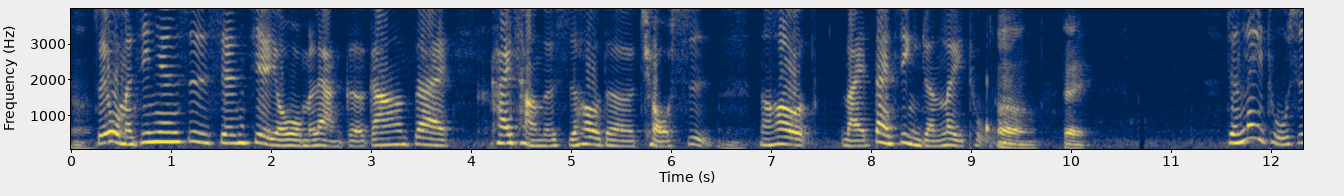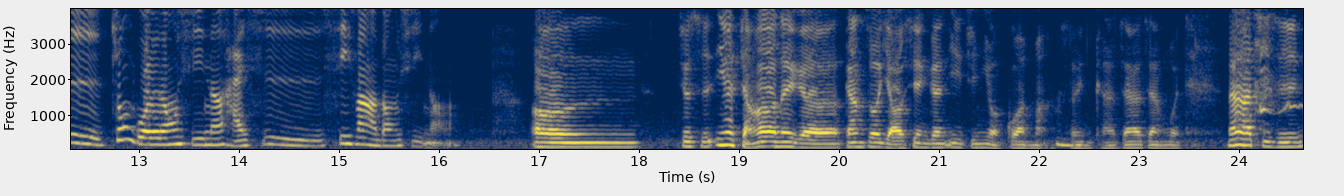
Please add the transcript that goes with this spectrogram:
嗯，所以我们今天是先借由我们两个刚刚在开场的时候的糗事，嗯、然后来带进人类图。嗯，对。人类图是中国的东西呢，还是西方的东西呢？嗯，就是因为讲到那个刚刚说爻线跟易经有关嘛，嗯、所以你可能才要这样问。那其实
